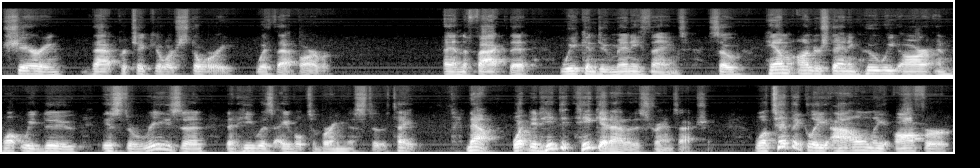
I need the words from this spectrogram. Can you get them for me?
sharing that particular story with that barber. And the fact that we can do many things. So, him understanding who we are and what we do is the reason that he was able to bring this to the table. Now, what did he he get out of this transaction? Well, typically I only offer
